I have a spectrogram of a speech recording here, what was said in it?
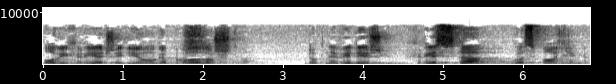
ovih riječi i ovoga proroštva, dok ne vidiš Hrista gospodnjega.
